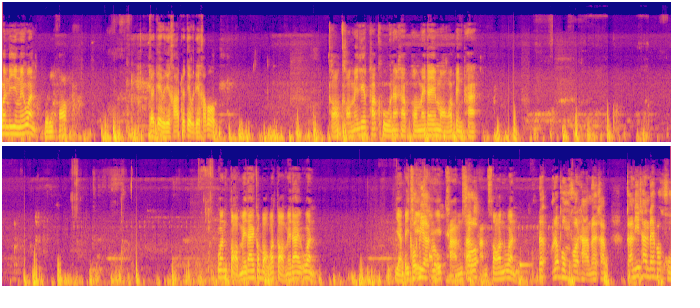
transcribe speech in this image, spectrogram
วันไดียินไหมอ้วันสวัสดีครับเจ้าเจสวัสดีครับเจ้าเจสวัสดีครับผมขอขอไม่เรียกพระครูนะครับ เพราะไม่ได้มองว่าเป็นพระ อ้วนตอบไม่ได้ก็บอกว่าตอบไม่ได้อ้วน อย่าไปผมเฉยอยากรู้ ถามซ้ำถามซ้อนอ้วน แล้วแล้วผมขอถามหน่อยครับ การที่ท่านได้พระครู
